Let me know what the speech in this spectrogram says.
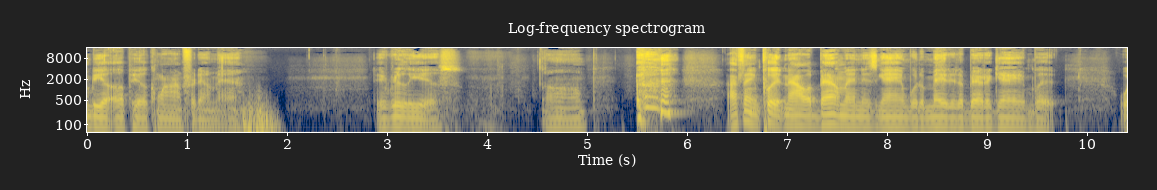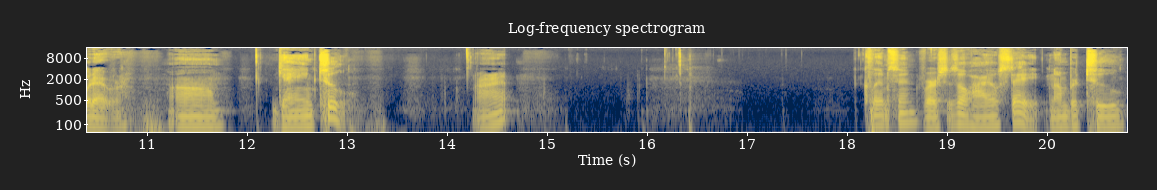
to be an uphill climb for them, man. It really is. Um, I think putting Alabama in this game would have made it a better game, but whatever. Um, game two. All right. Clemson versus Ohio State. Number two,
